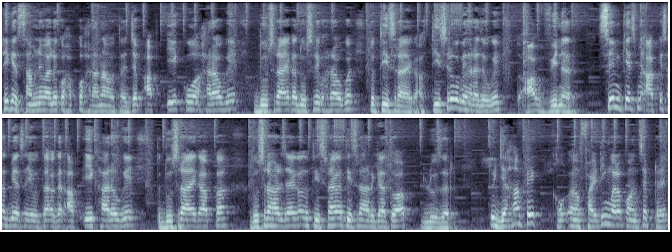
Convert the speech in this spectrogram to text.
ठीक है, सामने वाले को आपको हराना होता है। जब आप एक को हराओगे, दूसरा आएगा, दूसरे को हराओगे तो तीसरा आएगा। और तीसरे को भी हरा जाओगे तो आप विनर सेम केस में आपके साथ भी ऐसा ही होता है। अगर आप एक हारोगे तो दूसरा आएगा आपका, दूसरा हार जाएगा तो तीसरा आएगा, तीसरा हार गया तो आप लूज़र तो यहाँ पे फाइटिंग वाला कॉन्सेप्ट है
